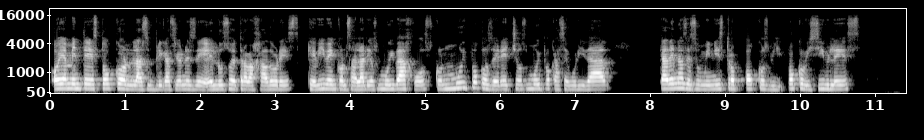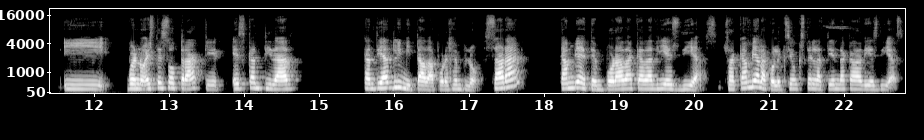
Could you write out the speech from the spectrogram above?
Obviamente esto con las implicaciones del uso de trabajadores que viven con salarios muy bajos, con muy pocos derechos, muy poca seguridad, cadenas de suministro poco visibles. Y bueno, esta es otra que es cantidad, cantidad limitada. Por ejemplo, Sara cambia de temporada cada 10 días. O sea, cambia la colección que está en la tienda cada 10 días.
